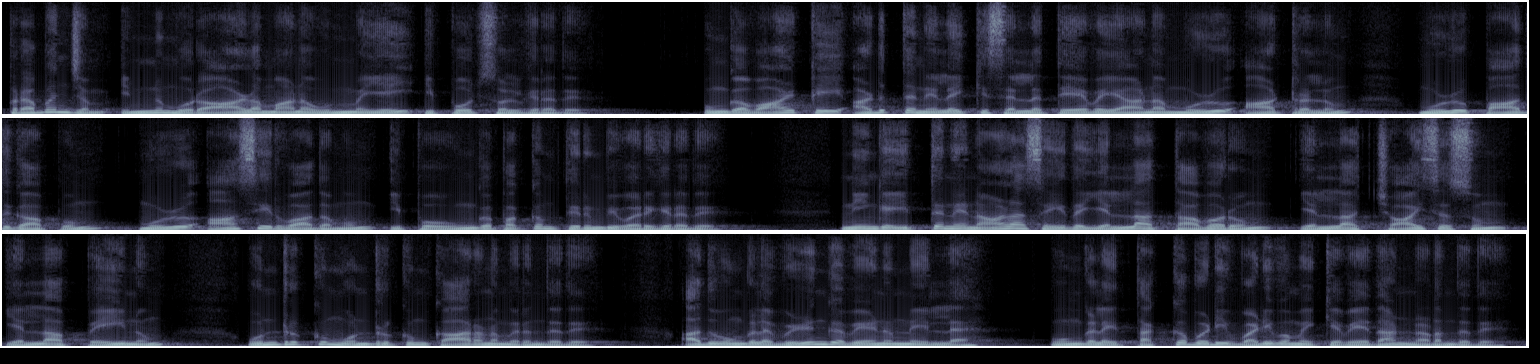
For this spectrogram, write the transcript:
பிரபஞ்சம் இன்னும் ஒரு ஆழமான உண்மையை இப்போ சொல்கிறது. உங்க வாழ்க்கை அடுத்த நிலைக்கு செல்ல தேவையான முழு ஆற்றலும் முழு பாதுகாப்பும் முழு ஆசீர்வாதமும் இப்போ உங்க பக்கம் திரும்பி வருகிறது. நீங்க இத்தனை நாளா செய்த எல்லா தவறும் எல்லா சாய்ஸஸும் எல்லா பெயினும் ஒன்றுக்கும் ஒன்றுக்கும் காரணம் இருந்தது. அது உங்களை விழுங்க வேணும்னு இல்லை. உங்களை தக்கபடி வடிவமைக்கவே தான் நடந்தது.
